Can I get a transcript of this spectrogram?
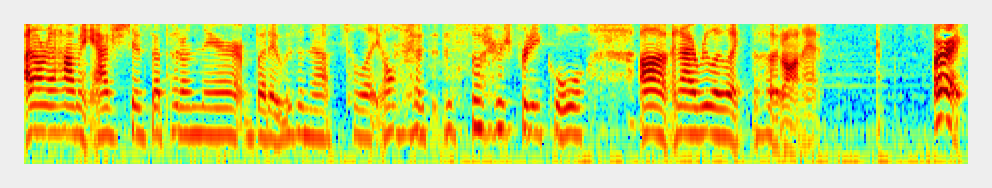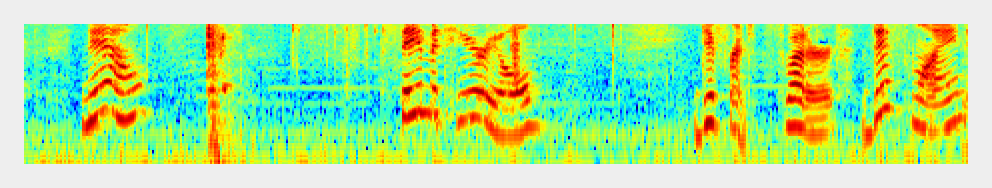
I don't know how many adjectives I put on there, but it was enough to let y'all know that this sweater is pretty cool, um, and I really like the hood on it. All right, now, same material, different sweater. This one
